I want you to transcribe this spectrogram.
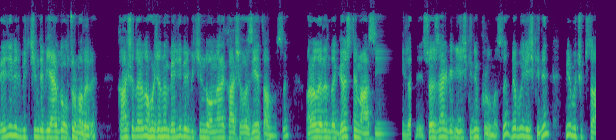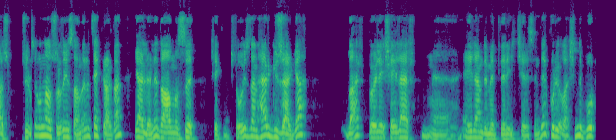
belli bir biçimde bir yerde oturmaları, karşılarına hocanın belli bir biçimde onlara karşı vaziyet alması, aralarında göz temasıyla sözler bir ilişkinin kurulması ve bu ilişkinin bir buçuk saat sürmesi, ondan sonra da insanların tekrardan yerlerine dağılması şeklinde. İşte o yüzden her güzergahlar böyle şeyler, e, eylem demetleri içerisinde kuruyorlar. Şimdi bu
